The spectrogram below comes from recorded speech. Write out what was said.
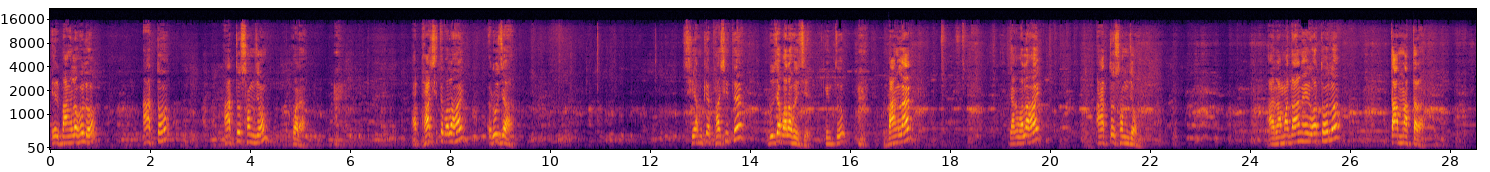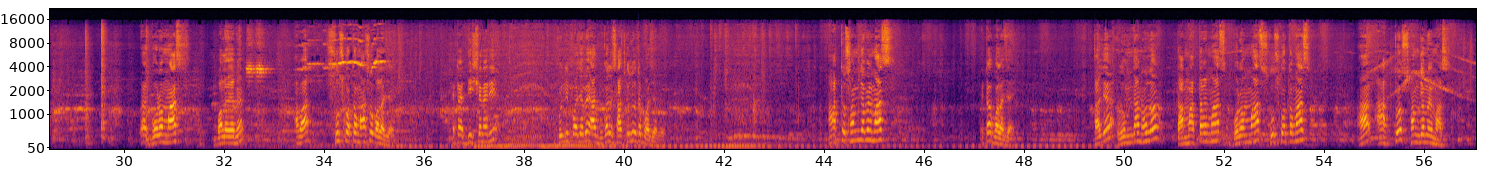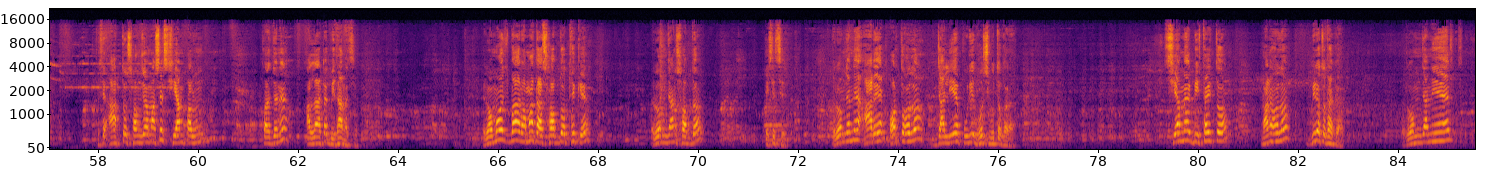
এর বাংলা হলো আত্ম, আত্মসংযম করা। আর ফার্সিতে বলা হয় রোজা। শ্যামকে ফাঁসিতে রোজা বলা হয়েছে, কিন্তু বাংলার যাকে বলা হয় আত্মসংযম। আর রামাদানের অর্থ হলো তাপমাত্রা। গরম মাছ বলা যাবে, আবার শুষ্কত মাছও বলা যায়। এটা ডিকশনারি খুললে পাওয়া যাবে, আর গুগলে সার্চ করলেও এটা পাওয়া যাবে। আত্মসংযমের মাস এটাও বলা যায়। তাহলে রমজান হলো তাপমাত্রার মাস গরম মাস শুষ্কত মাস আর আত্মসংযমের মাস সে আত্মসংযম মাসে সিয়াম পালন করার জন্য আল্লাহ একটা বিধান আছে। রমজ বা রামাদা শব্দ থেকে রমজান শব্দ এসেছে। রমজানে আর এক অর্থ হলো জ্বালিয়ে, পুড়িয়ে, ভস্মীভূত করা। সিয়ামের বিস্তারিত মানে হলো বিরত থাকা। রমজানের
